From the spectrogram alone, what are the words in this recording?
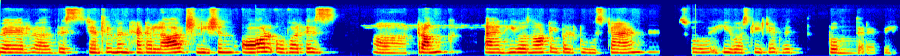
where uh, this gentleman had a large lesion all over his uh, trunk and he was not able to stand. So he was treated with therapy.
